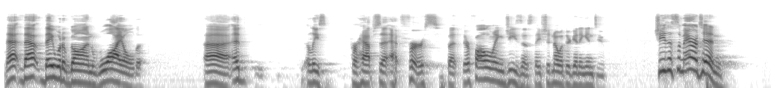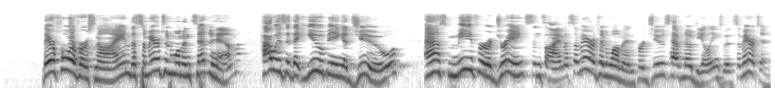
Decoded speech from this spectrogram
that, that they would have gone wild. Uh, at, at least perhaps uh, at first, but they're following Jesus. They should know what they're getting into. She's a Samaritan. Therefore, verse 9, the Samaritan woman said to him, How is it that you, being a Jew, ask me for a drink since I'm a Samaritan woman? For Jews have no dealings with Samaritans.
